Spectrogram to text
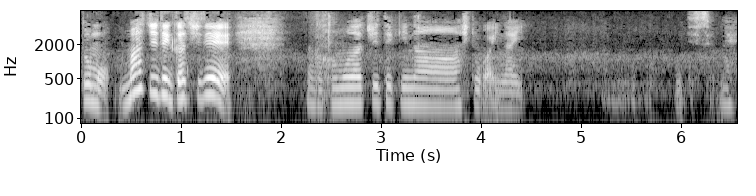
ども、マジでガチで、なんか友達的な人がいないんですよね。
